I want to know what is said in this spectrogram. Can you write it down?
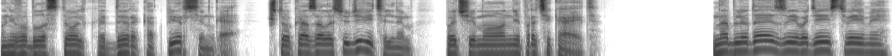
У него было столько дырок от пирсинга, что казалось удивительным, почему он не протекает. Наблюдая за его действиями,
